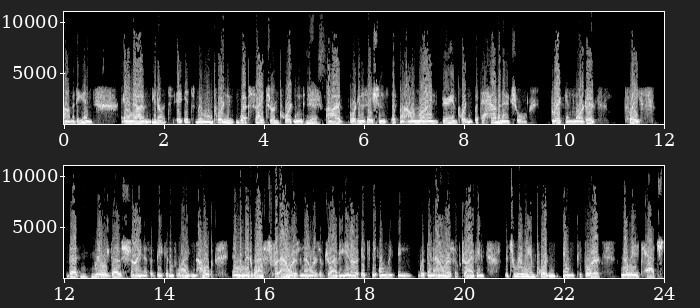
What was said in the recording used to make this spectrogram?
comedy and and um, you know it's it, it's really important. Websites are important Yes. uh, organizations that are online, very important, but to have an actual brick and mortar place that really does shine as a beacon of light and hope in the Midwest for hours and hours of driving. You know, it's the only thing within hours of driving. It's really important, and people are really attached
